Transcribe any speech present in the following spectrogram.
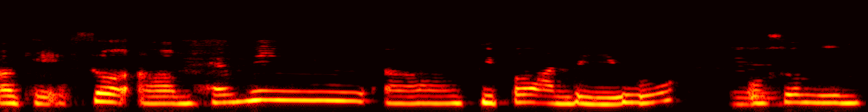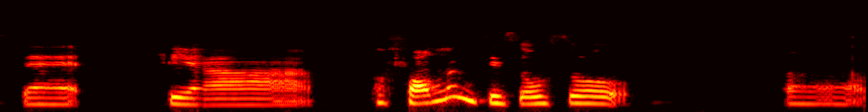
okay. So um having um people under you Mm. also means that their performance is also uh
